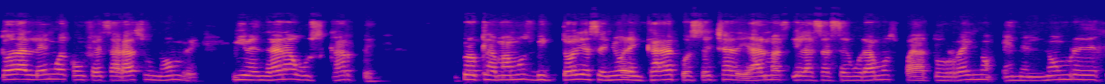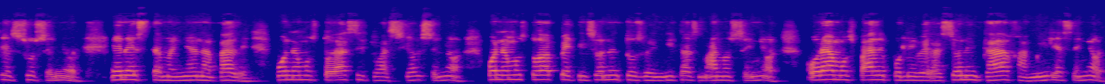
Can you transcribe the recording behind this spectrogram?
toda lengua confesará su nombre y vendrán a buscarte Proclamamos victoria, Señor, en cada cosecha de almas y las aseguramos para tu reino en el nombre de Jesús, Señor. En esta mañana, Padre, ponemos toda situación, Señor. Ponemos toda petición en tus benditas manos, Señor. Oramos, Padre, por liberación en cada familia, Señor,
